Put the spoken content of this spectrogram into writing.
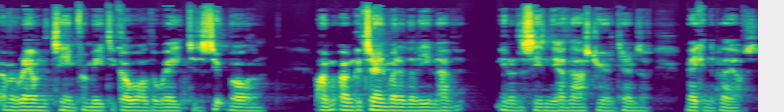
of around the team for me to go all the way to the Super Bowl. I'm I'm concerned whether they'll even have you know the season they had last year in terms of making the playoffs.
